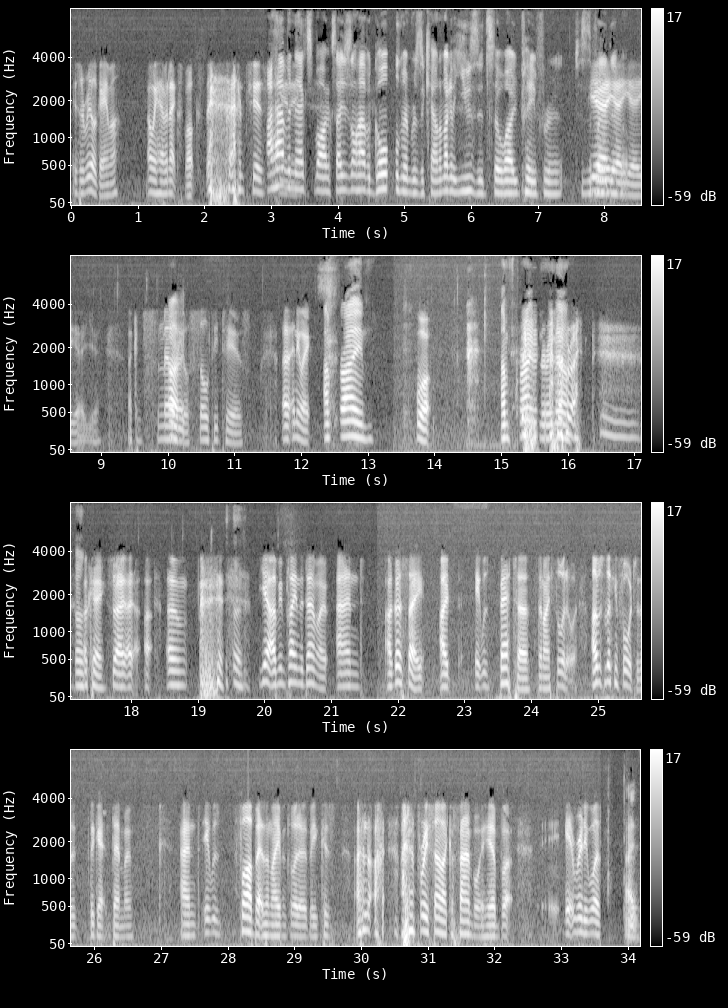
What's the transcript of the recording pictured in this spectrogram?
is a real gamer, and we have an Xbox. Just I have an. Xbox. I just don't have a Gold members account. I'm not going to use it, so why pay for it? Just to Yeah, yeah, yeah, yeah, yeah. I can smell Alright. your salty tears. Uh, anyway, I'm crying. What? I'm crying right now. right. Uh. Okay, so I, I, um, yeah, I've been playing the demo, and I gotta say, I it was better than I thought it would. I was looking forward to the, the get demo, and it was far better than I even thought it would be. Because I'm not, I probably sound like a fanboy here, but it, it really was. I,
